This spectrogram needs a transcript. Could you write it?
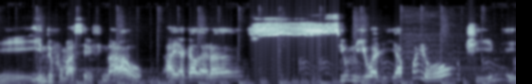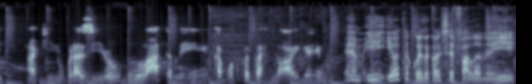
e indo pra uma semifinal, aí a galera se uniu ali e apoiou o time aqui no Brasil. Lá também acabou que foi pra final e ganhou. É, e, e outra coisa, agora que você falando aí,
